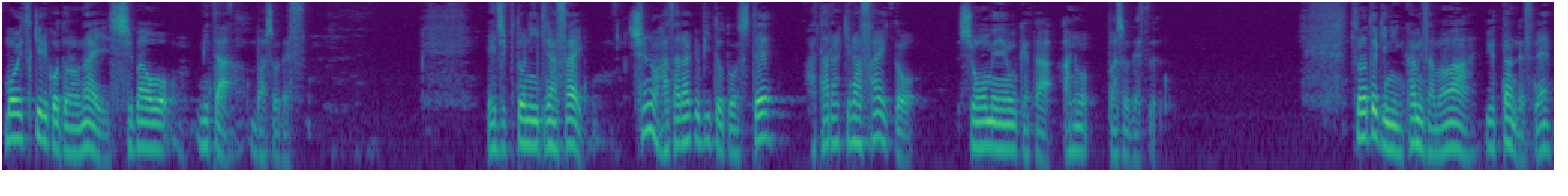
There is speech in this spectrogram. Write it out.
燃え尽きることのない芝を見た場所です。エジプトに行きなさい。主の働く人として働きなさいと証明を受けたあの場所です。その時に神様は言ったんですね。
